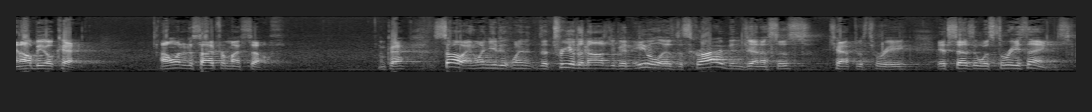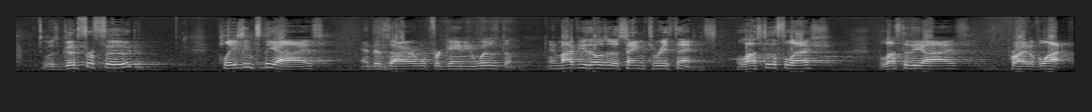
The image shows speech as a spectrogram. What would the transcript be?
and I'll be okay. I want to decide for myself. Okay? So, and when, you, when the tree of the knowledge of good and evil is described in Genesis chapter 3, it says it was three things it was good for food, pleasing to the eyes, and desirable for gaining wisdom. In my view, those are the same three things lust of the flesh, lust of the eyes, pride of life.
